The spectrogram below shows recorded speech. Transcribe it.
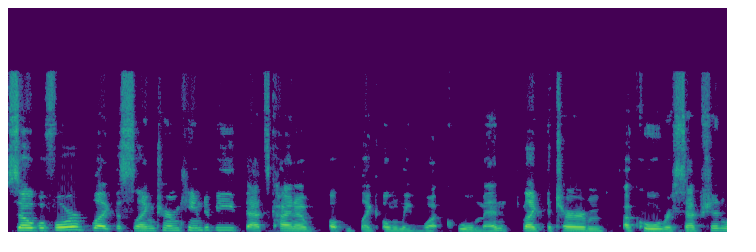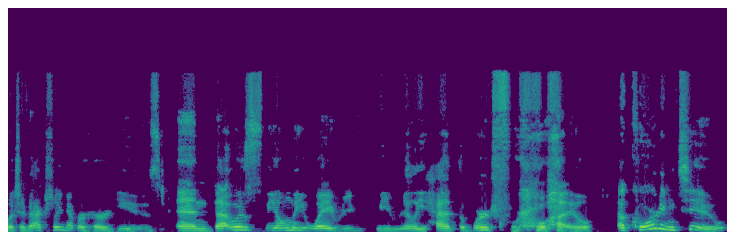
So before like the slang term came to be, that's kind of like only what cool meant, like the term a cool reception, which I've actually never heard used. And that was the only way we, we really had the word for a while. According to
